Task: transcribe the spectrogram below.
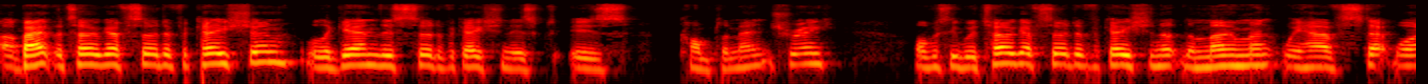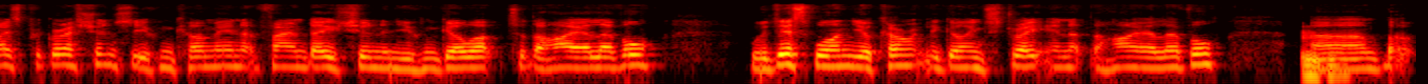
about the TOGAF certification, well, again, this certification is is complementary. Obviously, with TOGAF certification at the moment, we have stepwise progression, so you can come in at foundation and you can go up to the higher level. With this one, you're currently going straight in at the higher level. Mm -hmm. um, but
